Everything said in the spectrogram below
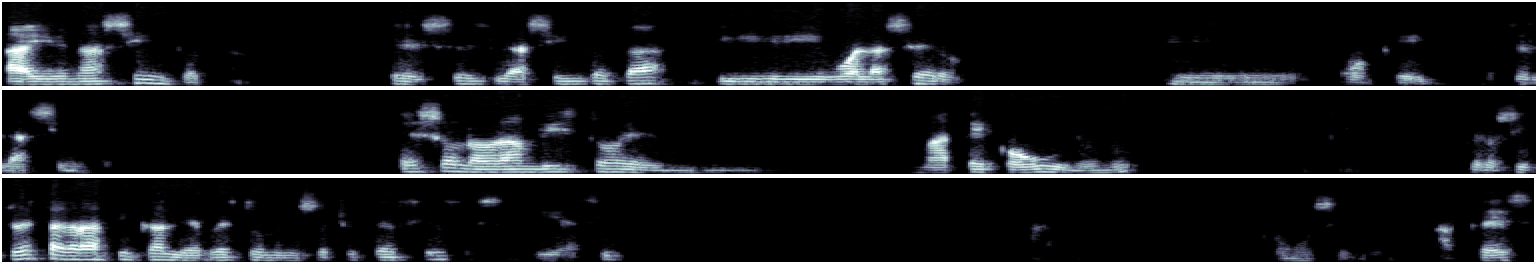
hay una asíntota. Esa es la asíntota y igual a 0. Eh, ok, esta es la asíntota. Eso lo habrán visto en Mateco 1, ¿no? Pero si toda esta gráfica le resto menos 8 tercios, sería así. ¿Cómo sería? Acá es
